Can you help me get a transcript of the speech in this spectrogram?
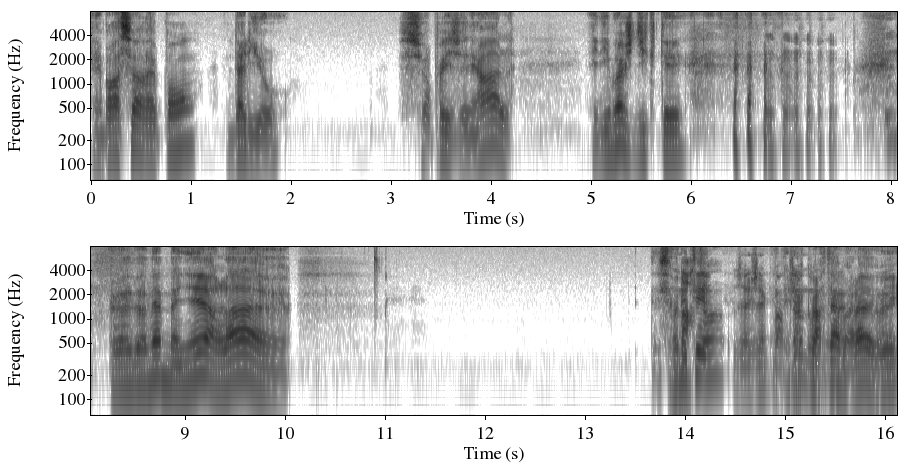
Et Brasseur répond, Dalio. Surprise générale. Il dit, moi, je dictais. Ben, de la même manière, là... Martin, Jacques, Martin. Jacques Martin, voilà, oui,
